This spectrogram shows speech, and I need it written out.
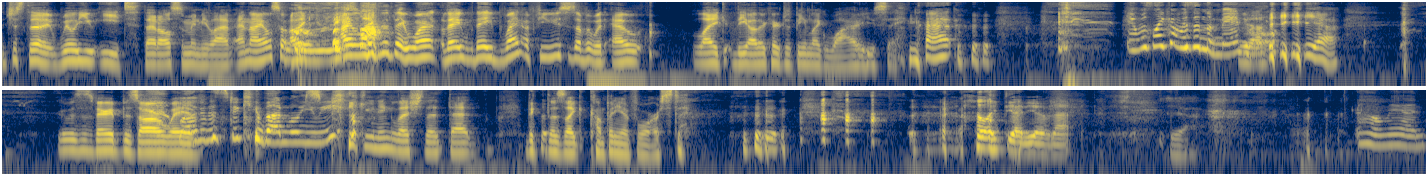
just the will you eat that also made me laugh and I also I like I like that they went they they went a few uses of it without like the other characters being like why are you saying that It was like it was in the manual. Yeah. yeah it was this very bizarre way Welcome of to Sticky Bun. Will you eat? speaking English that that the, was like company enforced I like the idea of that. yeah Oh man,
